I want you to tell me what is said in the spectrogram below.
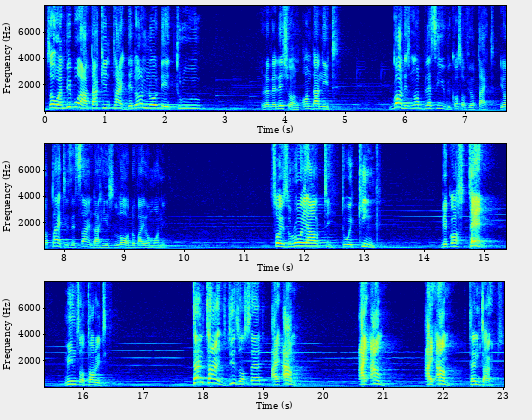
So when people are attacking tithe, they don't know the true revelation underneath. God is not blessing you because of your tithe. Your tithe is a sign that He is Lord over your money. So it's royalty to a king because 10 means authority. 10 times Jesus said, I am, I am, I am, 10 times.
